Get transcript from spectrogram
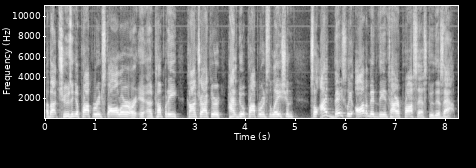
about choosing a proper installer or a company contractor, how to do a proper installation. So I've basically automated the entire process through this app.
